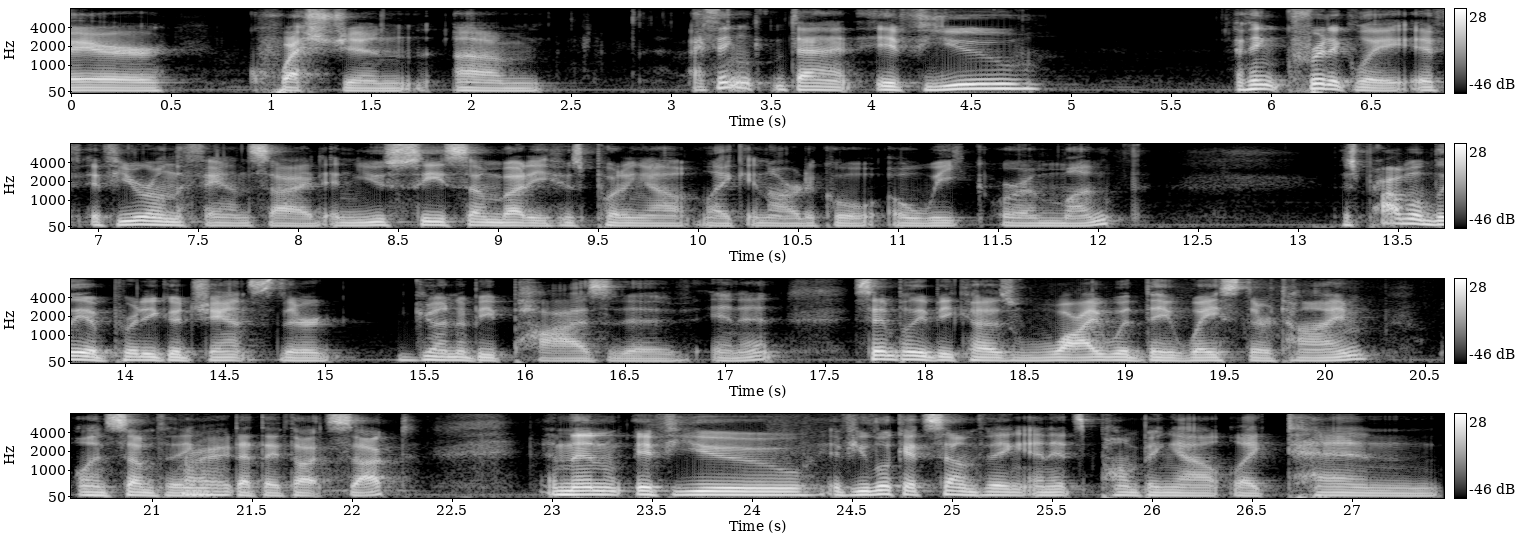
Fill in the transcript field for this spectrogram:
fair question. Um, I think that if you I think critically, if, if you're on the fan side and you see somebody who's putting out like an article a week or a month, there's probably a pretty good chance they're gonna be positive in it simply because why would they waste their time on something Right. that they thought sucked? And then if you if you look at something and it's pumping out like 10,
